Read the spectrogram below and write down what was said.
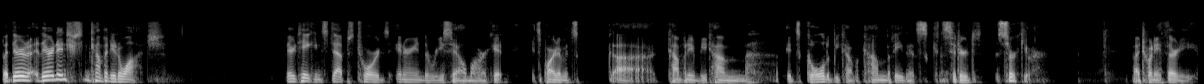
But they're they're an interesting company to watch they're taking steps towards entering the resale market. It's part of its uh, company to become its goal to become a company that's considered circular by 2030.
